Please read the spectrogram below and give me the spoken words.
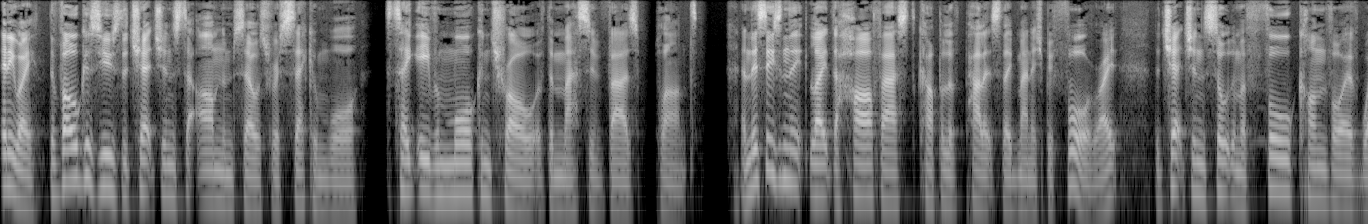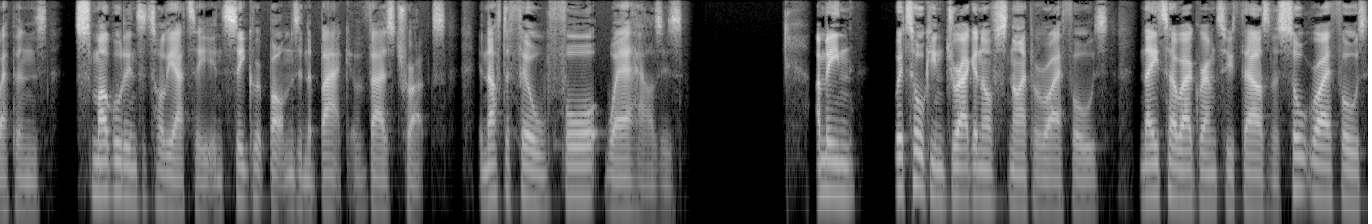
Anyway, the Volgas used the Chechens to arm themselves for a second war to take even more control of the massive Vaz plant. And this isn't like the half-assed couple of pallets they'd managed before, right? The Chechens sought them a full convoy of weapons smuggled into Togliatti in secret bottoms in the back of Vaz trucks, enough to fill four warehouses. I mean, we're talking Dragunov sniper rifles, NATO Agram 2000 assault rifles,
